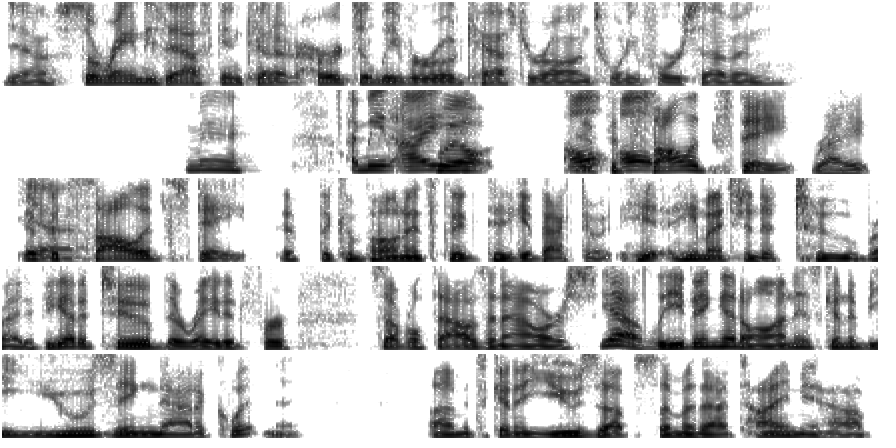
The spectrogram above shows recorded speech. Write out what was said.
Yeah. So Randy's asking, can it hurt to leave a RODECaster on 24 7? Meh. I mean, I, Well, I'll- if it's I'll- solid state, right? If it's solid state, if the components to, to get back to it, he, he mentioned a tube, right? If you got a tube, they're rated for several thousand hours. Yeah, leaving it on is going to be using that equipment. Um, it's going to use up some of that time you have.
